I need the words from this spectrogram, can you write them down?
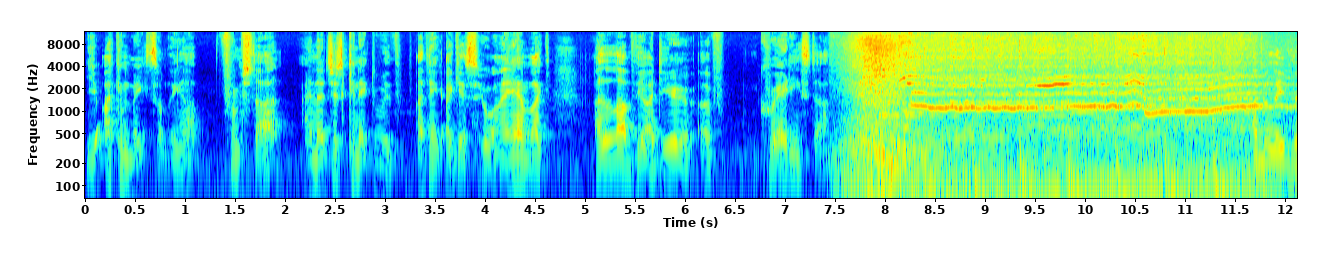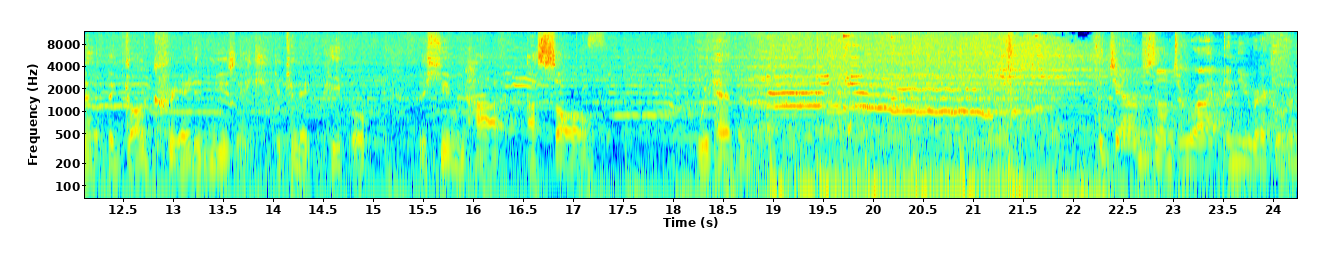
you, I can make something up from start. And that just connected with, I think, I guess who I am. Like, I love the idea of creating stuff. I believe that, that God created music to connect people, the human heart, our soul, with heaven. The challenge is on to write a new record.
